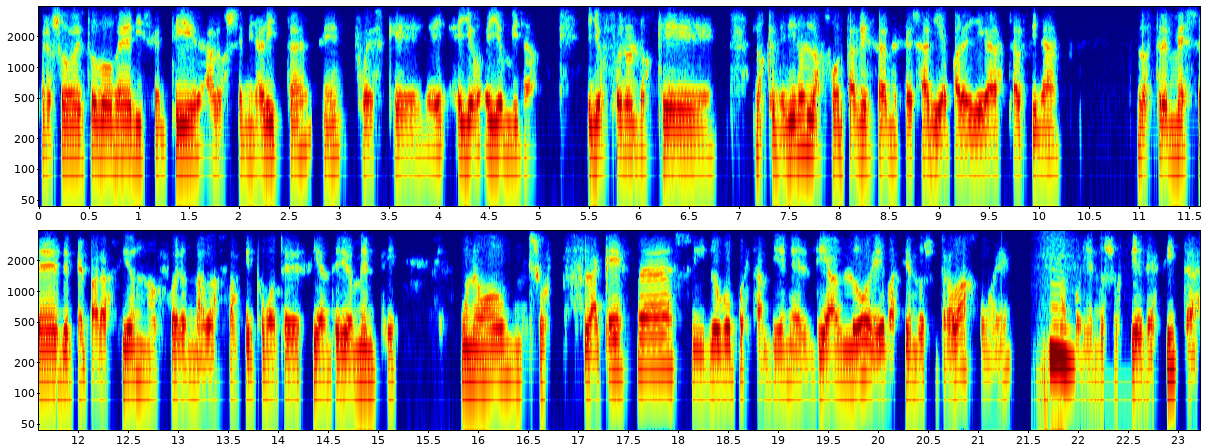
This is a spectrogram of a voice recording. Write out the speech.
pero sobre todo ver y sentir a los seminaristas, ¿eh? pues que eh, ellos, ellos, mira, ellos fueron los que, los que me dieron la fortaleza necesaria para llegar hasta el final. Los tres meses de preparación no fueron nada fácil, como te decía anteriormente. Uno, sus flaquezas y luego pues también el diablo eh, va haciendo su trabajo, ¿eh? va hmm. poniendo sus piedrecitas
